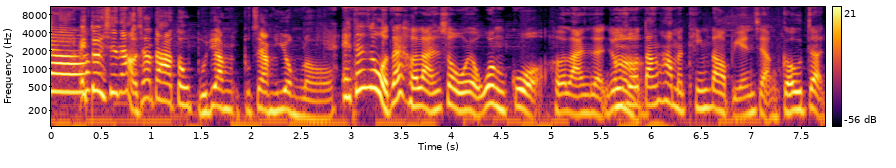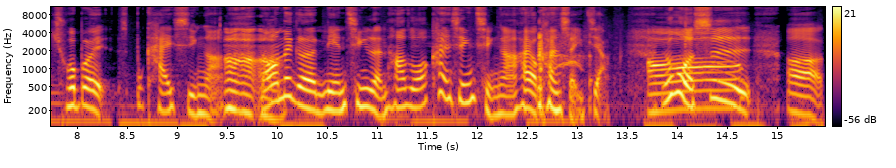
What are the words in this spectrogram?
呀、哎、对，现在好像大家都不这样不这样用喽。哎、但是我在荷兰的时候，我有问过荷兰人，就是说，嗯当他们听到别人讲 “Go Dutch”，会不会不开心啊？嗯嗯嗯然后那个年轻人他说看心情啊，还有看谁讲。哦如果是呃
